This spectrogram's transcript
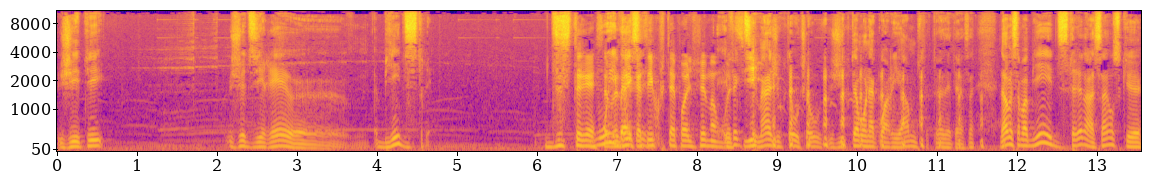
J'ai été, je dirais, euh, bien distrait. Distrait. Ça Oui, veut ben, dire que t'écoutais pas le film en moitié. Effectivement, j'écoutais autre chose. J'écoutais mon aquarium, c'était très intéressant. Non, mais ça m'a bien distrait dans le sens que.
